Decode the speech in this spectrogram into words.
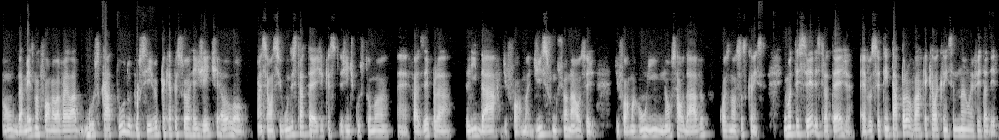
Então, da mesma forma, ela vai lá buscar tudo possível para que a pessoa rejeite ela logo. Essa é uma segunda estratégia que a gente costuma é, fazer para lidar de forma disfuncional, ou seja, de forma ruim, não saudável, com as nossas crenças. E uma terceira estratégia é você tentar provar que aquela crença não é verdadeira.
